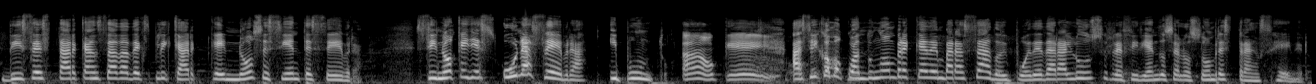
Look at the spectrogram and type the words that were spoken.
dice estar cansada de explicar que no se siente cebra, sino que ella es una cebra y punto. Ah, ok. Así como cuando un hombre queda embarazado y puede dar a luz, refiriéndose a los hombres transgénero.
